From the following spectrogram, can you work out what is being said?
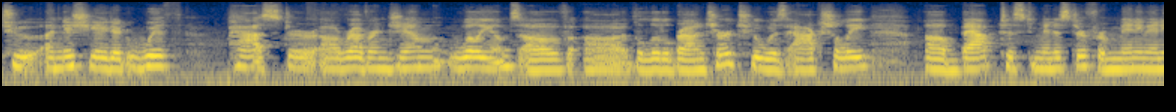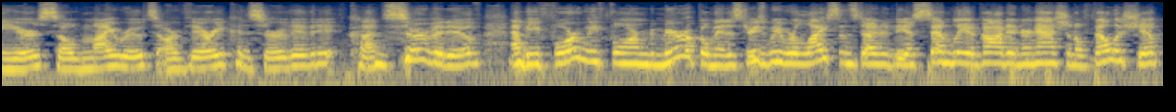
to initiate it with Pastor uh, Reverend Jim Williams of uh, the Little Brown Church, who was actually a Baptist minister for many, many years. So my roots are very conservative. Conservative. And before we formed Miracle Ministries, we were licensed under the Assembly of God International Fellowship,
